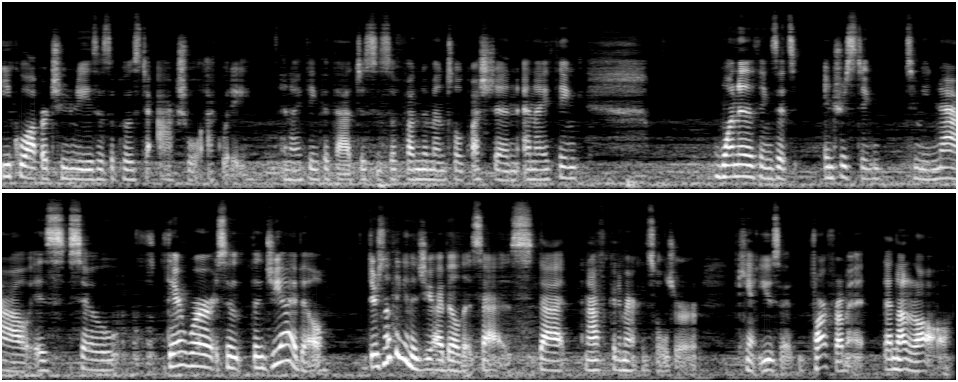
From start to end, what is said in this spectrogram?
equal opportunities as opposed to actual equity. And I think that that just is a fundamental question. And I think one of the things that's interesting to me now is so there were, so the GI Bill, there's nothing in the GI Bill that says that an African American soldier can't use it. Far from it. Not at all.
